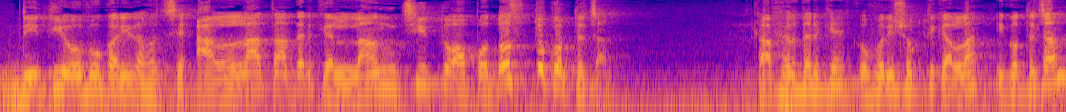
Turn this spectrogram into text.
দ্বিতীয় উপকারিতা হচ্ছে আল্লাহ তাদেরকে লাঞ্ছিত, অপদস্থ করতে চান। কাফেরদেরকে, কুফরি শক্তিকে আল্লাহ কি করতে চান,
